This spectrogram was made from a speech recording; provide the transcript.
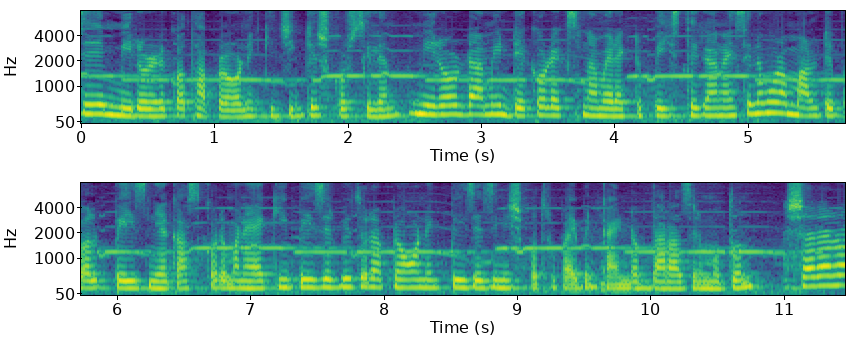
যে মিররের কথা আপনারা অনেকে জিজ্ঞেস করছিলেন। মিররটা আমি ডেকোরেক্স নামের একটা পেজ থেকে আনাইছিলাম। ওরা মাল্টিপাল পেজ নিয়ে কাজ করে। মানে একই পেজের ভিতরে আপনি অনেক পেজের জিনিসপত্র পাইবেন কাইন্ড অফ দারাজের মতন। সারারও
